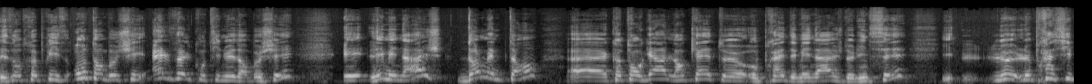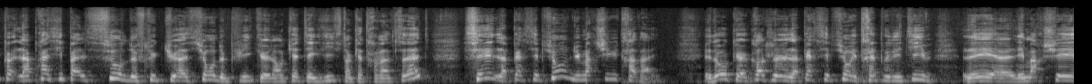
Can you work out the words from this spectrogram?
Les entreprises ont embauché, elles veulent continuer d'embaucher, et les ménages, dans le même temps, euh, quand on regarde l'enquête euh, auprès des ménages de l'INSEE, la principale source de fluctuation depuis que l'enquête existe en 87, c'est la perception du marché du travail. Et donc, euh, quand la perception est très positive, les, marchés,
